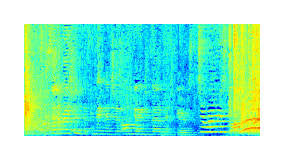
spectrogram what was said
the celebration of commitment to ongoing development goes to Rose Barter.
